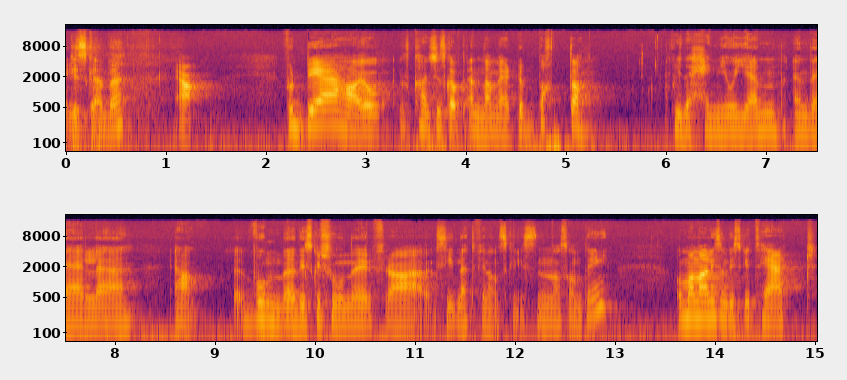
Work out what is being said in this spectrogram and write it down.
i stedet? Ja. For det har jo kanskje skapt enda mer debatt, da. Fordi det henger jo igjen en del eh, ja, vonde diskusjoner fra siden etter finanskrisen og sånne ting. Og man har liksom diskutert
